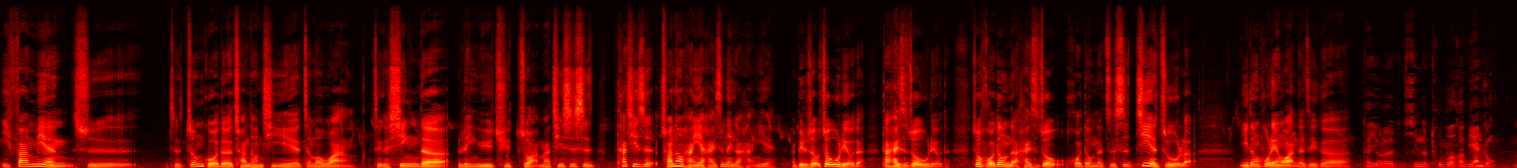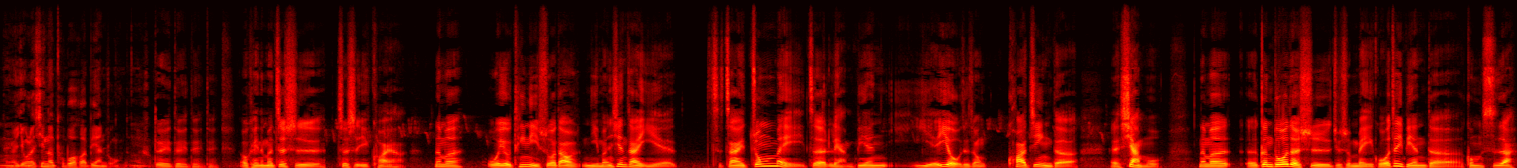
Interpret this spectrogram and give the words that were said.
一方面是这中国的传统企业怎么往这个新的领域去转嘛？其实是它其实传统行业还是那个行业，比如说做物流的，它还是做物流的；做活动的还是做活动的，只是借助了移动互联网的这个它有了新的突破和变种，有了新的突破和变种。对对对对，OK，那么这是这是一块啊。那么我有听你说到，你们现在也在中美这两边也有这种跨境的呃项目。那么呃，更多的是就是美国这边的公司啊，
